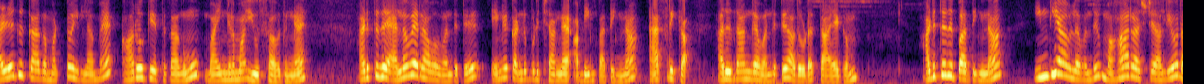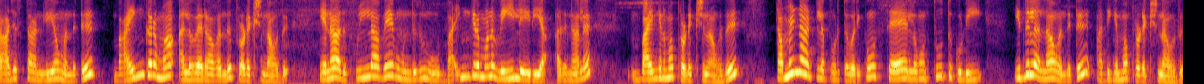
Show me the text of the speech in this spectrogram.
அழகுக்காக மட்டும் இல்லாமல் ஆரோக்கியத்துக்காகவும் பயங்கரமாக யூஸ் ஆகுதுங்க. அடுத்தது அலோவேராவை வந்துட்டு எங்கே கண்டுபிடிச்சாங்க அப்படின்னு பார்த்தீங்கன்னா ஆஃப்ரிக்கா அதுதாங்க வந்துட்டு அதோட தாயகம். அடுத்தது பார்த்திங்கன்னா இந்தியாவில் வந்து மகாராஷ்டிராலேயும் ராஜஸ்தான்லேயும் வந்துட்டு பயங்கரமாக அலோவேரா வந்து ப்ரொடக்ஷன் ஆகுது. ஏன்னா அது ஃபுல்லாகவே வந்து பயங்கரமான வெயில் ஏரியா. அதனால் பயங்கரமாக ப்ரொடக்ஷன் ஆகுது. தமிழ்நாட்டில் பொறுத்த வரைக்கும் சேலம் தூத்துக்குடி இதிலெல்லாம் வந்துட்டு அதிகமாக ப்ரொடக்ஷன் ஆகுது.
